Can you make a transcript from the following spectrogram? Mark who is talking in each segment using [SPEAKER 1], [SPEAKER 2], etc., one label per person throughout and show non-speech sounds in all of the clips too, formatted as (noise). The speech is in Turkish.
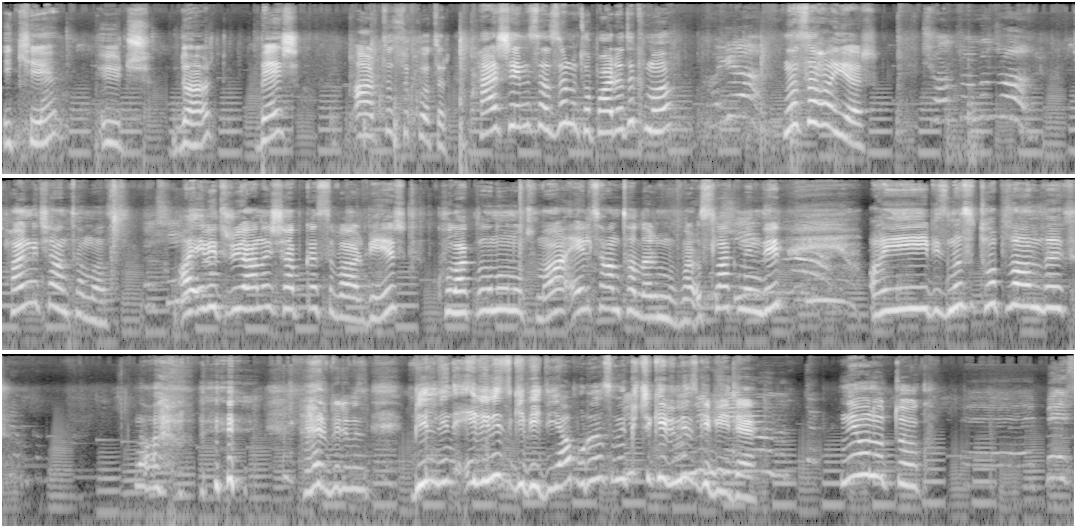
[SPEAKER 1] 2, 3, 4, 5 artı scooter. Her şeyimiz hazır mı? Toparladık mı?
[SPEAKER 2] Hayır.
[SPEAKER 1] Nasıl hayır?
[SPEAKER 2] Çantamız var.
[SPEAKER 1] Hangi çantamız?
[SPEAKER 2] Şey,
[SPEAKER 1] Ay evet Rüya'nın şapkası var bir. Kulaklığını unutma. El çantalarımız var. Islak mendil. Ay biz nasıl toplandık? (laughs) Her birimiz bildiğin evimiz gibiydi ya. Burası böyle küçük evimiz gibiydi. Ne unuttuk?
[SPEAKER 2] Biz.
